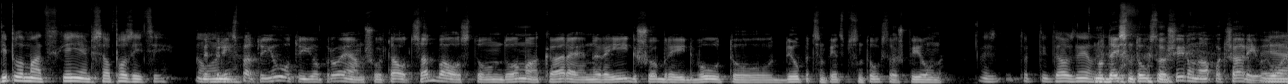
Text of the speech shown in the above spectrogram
diplomātiski ieņēma savu pozīciju. Bet, principā, tu jūti joprojām šo tautas atbalstu un domā, ka arēna Rīga šobrīd būtu 12, 15 tūkstoši pilna. Es tur tik daudz nelielu. Nu, 10 tūkstoši ir un apakšā arī vēl Jā,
